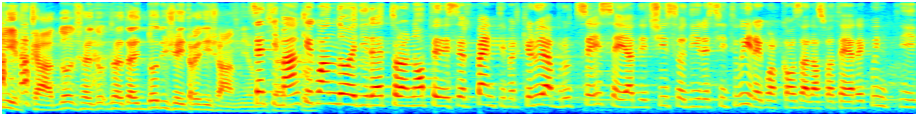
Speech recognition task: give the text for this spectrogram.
circa, do- cioè, do- dai 12 ai 13 anni. Senti, ma anche quando hai diretto la Notte dei Serpenti, perché lui è abruzzese e ha deciso di restituire qualcosa alla sua terra e quindi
